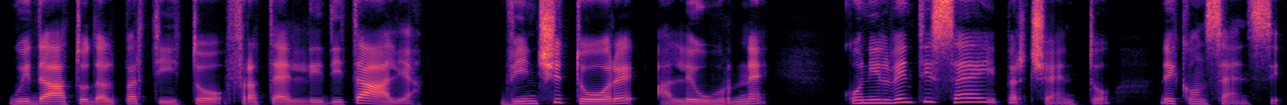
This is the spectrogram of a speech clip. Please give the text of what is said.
guidato dal partito Fratelli d'Italia, vincitore alle urne con il 26% dei consensi.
